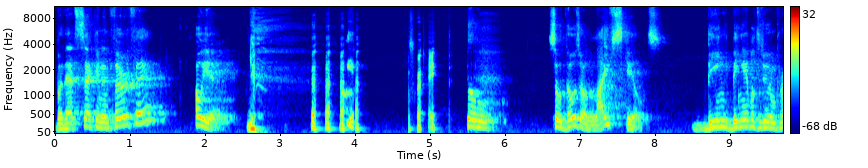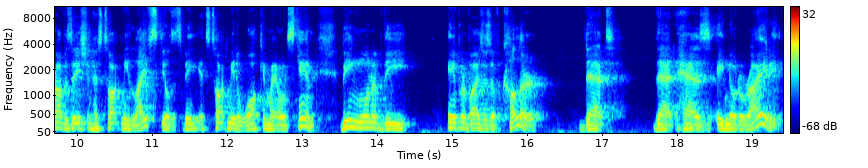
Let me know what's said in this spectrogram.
but that second and third thing, oh yeah, oh, yeah. right. So, so those are life skills being being able to do improvisation has taught me life skills. It's being it's taught me to walk in my own skin. Being one of the improvisers of color that that has a notoriety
